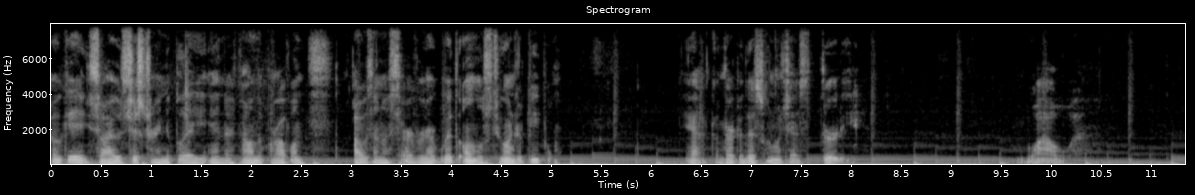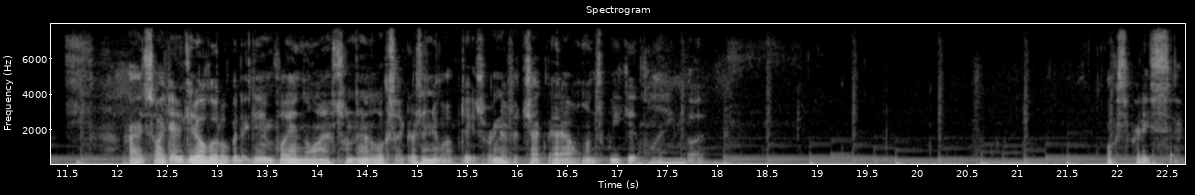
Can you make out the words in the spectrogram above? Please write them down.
Okay, so I was just trying to play and I found the problem. I was on a server with almost 200 people. Yeah, compared to this one which has 30. Wow. Alright, so I did get a little bit of gameplay in the last one and it looks like there's a new update, so we're gonna have to check that out once we get playing, but... Looks pretty sick.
